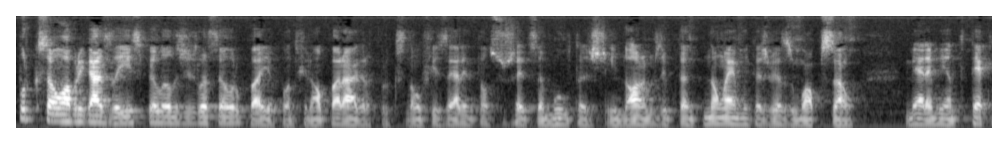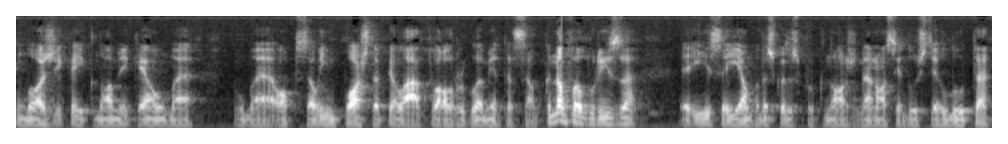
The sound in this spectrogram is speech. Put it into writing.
porque são obrigados a isso pela legislação europeia, ponto final parágrafo, porque se não o fizerem estão sujeitos a multas enormes e, portanto, não é muitas vezes uma opção meramente tecnológica e económica, é uma, uma opção imposta pela atual regulamentação, que não valoriza, e isso aí é uma das coisas porque nós, na nossa indústria, luta,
